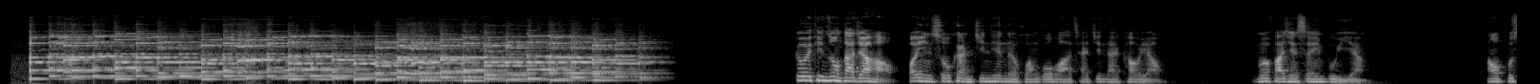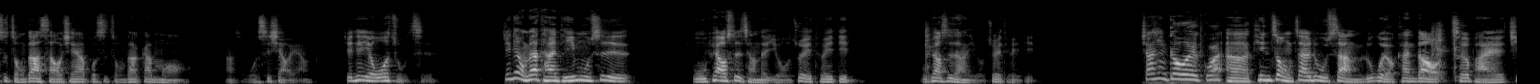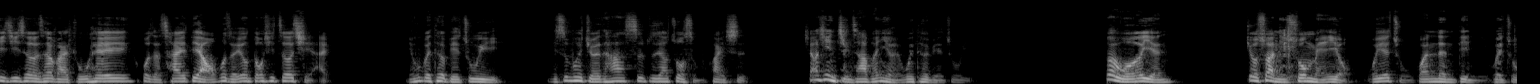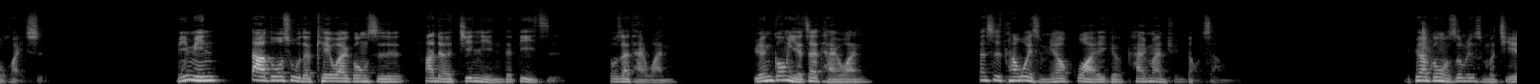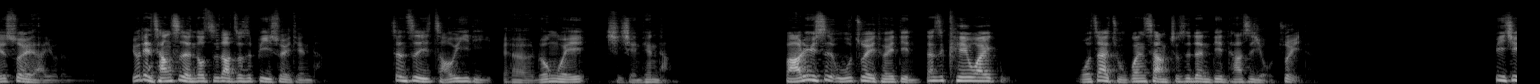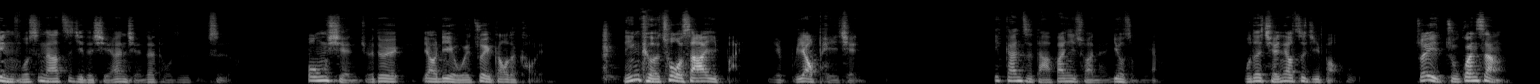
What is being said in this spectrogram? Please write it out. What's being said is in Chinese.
听众，大家好，欢迎收看今天的黄国华财经来靠腰。有没有发现声音不一样？然后不是总大少先啊，不是总大干毛啊，我是小杨。今天由我主持。今天我们要谈的题目是股票市场的有罪推定。股票市场有罪推定，相信各位观呃听众在路上如果有看到车牌汽机车的车牌涂黑或者拆掉或者用东西遮起来，你会不会特别注意？你是不是会觉得他是不是要做什么坏事？相信警察朋友也会特别注意。对我而言，就算你说没有，我也主观认定你会做坏事。明明大多数的 KY 公司，它的经营的地址都在台湾，员工也在台湾，但是他为什么要挂一个开曼群岛商呢？你不要跟我说有什么节税啊，有的没的，有点常识人都知道这是避税天堂。甚至于早已里呃沦为洗钱天堂，法律是无罪推定，但是 KY 股，我在主观上就是认定它是有罪的。毕竟我是拿自己的血汗钱在投资股市啊，风险绝对要列为最高的考量，宁可错杀一百，也不要赔钱。一竿子打翻一船人又怎么样？我的钱要自己保护，所以主观上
